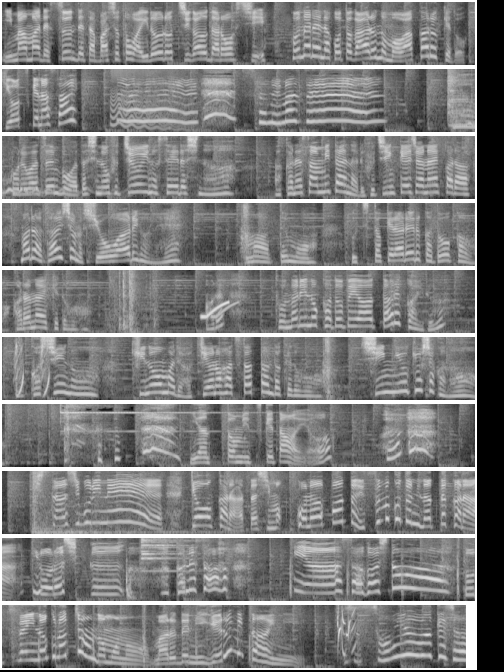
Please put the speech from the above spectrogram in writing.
今まで住んでた場所とはいろいろ違うだろうし不慣れなことがあるのもわかるけど気をつけなさい、えー、すみません。これは全部私の不注意のせいだしな。あかねさんみたいな理不尽系じゃないからまだ対処のしようはあるよね。まあでも打ち解けられるかどうかはわからないけど。あれ？隣の角部屋誰かいる？おかしいな。昨日まで空き家のはずだったんだけど。新入居者かな？やっと見つけたわよ。え？久しぶりね。今日から私もこのアパートに住むことになったから。よろしく。あかねさん。いやー探したわ。突然いなくなっちゃうんだもの。まるで逃げるみたいに。そういうわけじゃ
